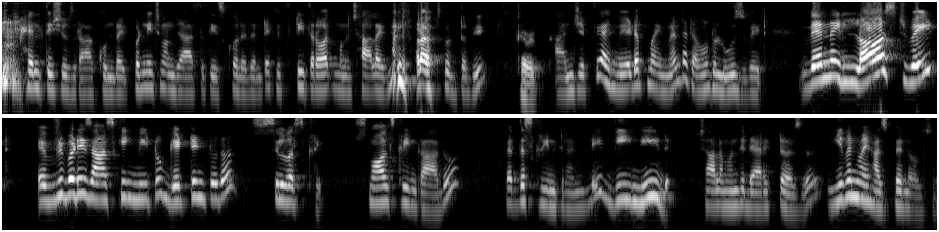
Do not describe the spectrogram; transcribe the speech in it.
హెల్త్ ఇష్యూస్ రాకుండా ఇప్పటి నుంచి మనం జాగ్రత్త తీసుకోలేదంటే ఫిఫ్టీ తర్వాత మనం చాలా ఇబ్బంది పడాల్సి ఉంటుంది అని చెప్పి I made up my mind that I want lose weight when I lost weight everybody is asking me to get into the silver screen small screen కాదు పెద్ద స్క్రీన్కి రండి. వీ నీడ్ చాలా మంది directors even my husband also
